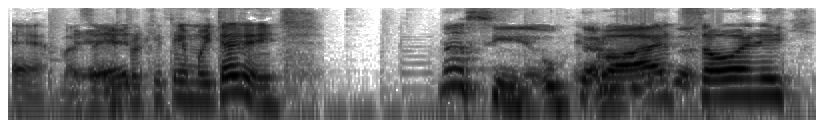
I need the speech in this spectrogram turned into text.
É, mas É. aí porque tem muita gente. Não, assim, o pior God, Sonic.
